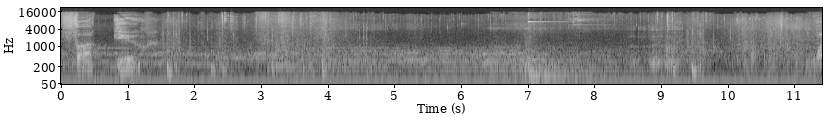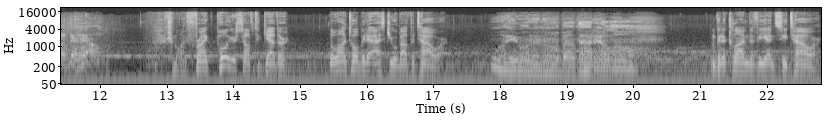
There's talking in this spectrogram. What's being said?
fuck you. What the hell? Come on, Frank, pull yourself together. Lawan told me to ask you about the tower. Why you want to know about that, hello? I'm gonna climb the VNC tower.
